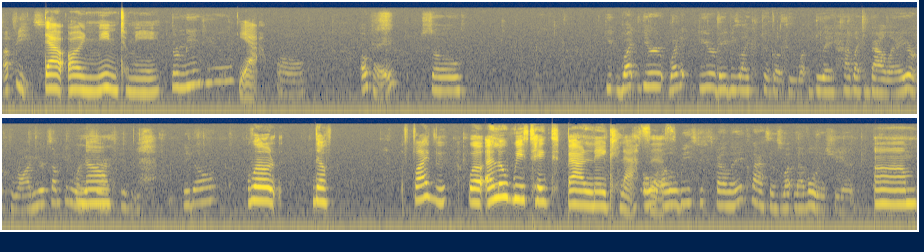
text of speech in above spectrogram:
puppies. that are mean to me. They're mean to you? Yeah, Oh. Okay. So you, what your what do your babies like to go to? What do they have like ballet or karate or something? What is No. their activity? They don't. well, the five. Well, Eloise takes ballet classes. Oh, Eloise takes ballet classes. What level is she in? Um,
